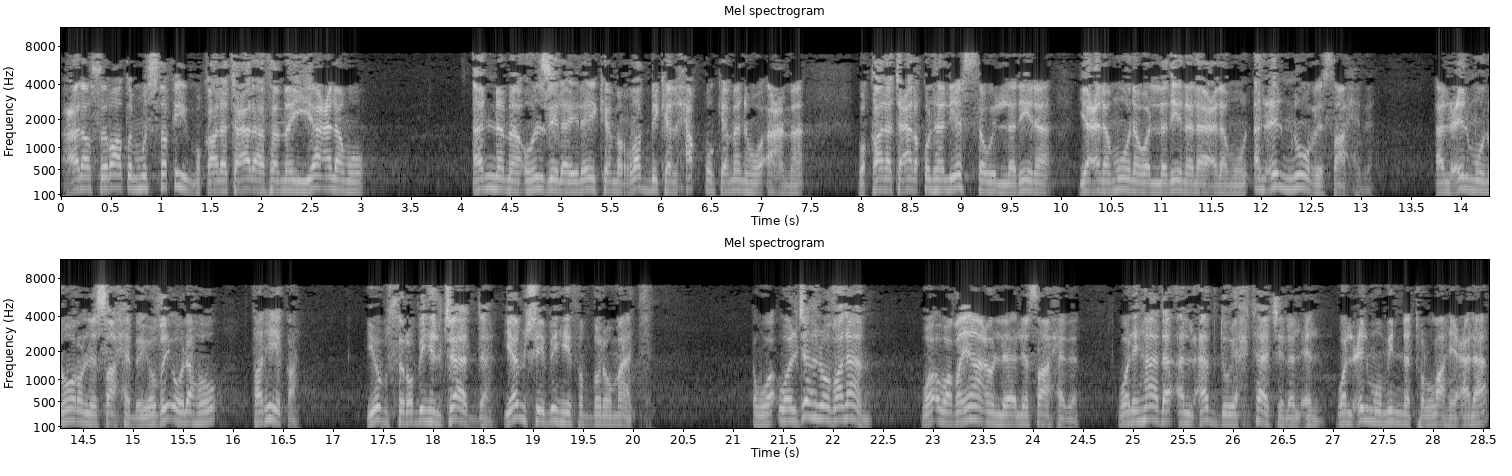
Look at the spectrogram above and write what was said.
على صراط مستقيم. وقال تعالى أفمن يعلم أن ما أنزل إليك من ربك الحق كمن هو أعمى. وقال تعالى قل هل يستوي الذين يعلمون والذين لا يعلمون؟ العلم نور لصاحبه. العلم نور لصاحبه. يضيء له طريقة. يبصر به الجادة. يمشي به في الظلمات. والجهل ظلام. وضياع لصاحبه. ولهذا العبد يحتاج إلى العلم. والعلم منة الله على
